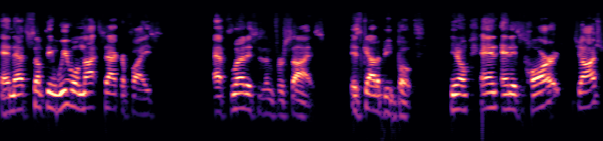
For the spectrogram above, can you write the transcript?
and that's something we will not sacrifice athleticism for size. It's got to be both, you know, and, and it's hard, Josh,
